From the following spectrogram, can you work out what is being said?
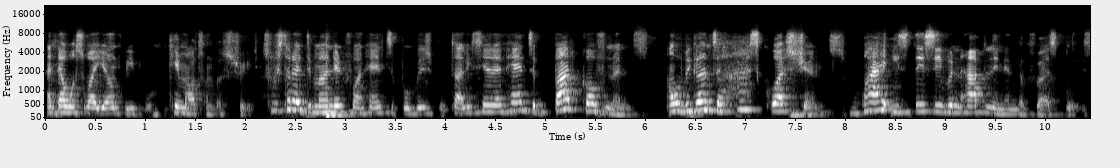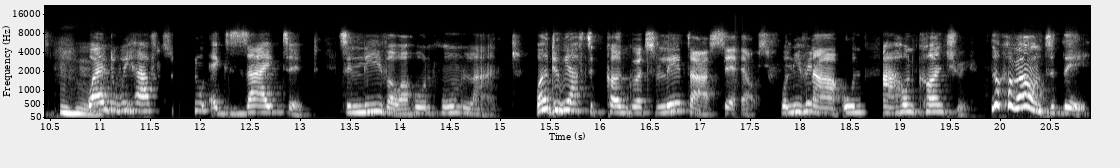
And that was why young people came out on the street. So we started demanding for an end to police brutality and an end to bad governance. And we began to ask questions. Why is this even happening in the first place? Mm-hmm. Why do we have to be excited to leave our own homeland? Why do we have to congratulate ourselves for leaving our own our own country? Look around today.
